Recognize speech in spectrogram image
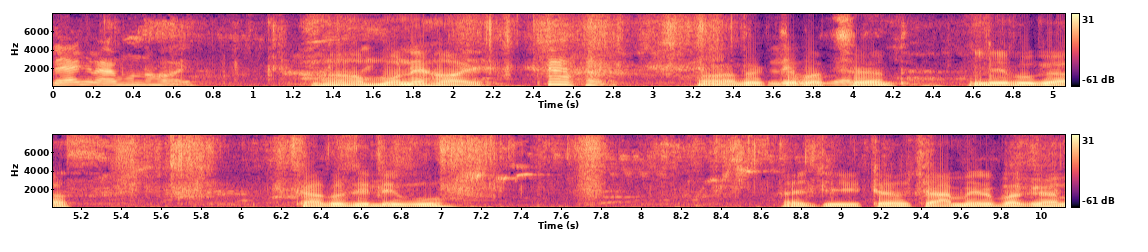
ল্যাংড়া মনে হ্যাঁ, মনে হয়। আহ, দেখতে পাচ্ছেন লেবু গাছ কাগজি লেবু। এই যে এটা হচ্ছে আমের বাগান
